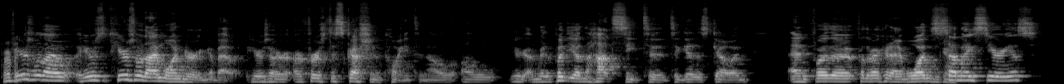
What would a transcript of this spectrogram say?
Perfect. here's what I here's here's what I'm wondering about. Here's our, our first discussion point, and I'll I'll I'm going to put you on the hot seat to to get us going. And for the for the record, I have one okay. semi serious,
